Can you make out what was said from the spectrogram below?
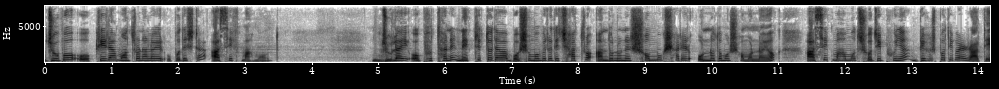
যুব ও ক্রীড়া মন্ত্রণালয়ের উপদেষ্টা আসিফ মাহমুদ। জুলাই অভ্যুত্থানে নেতৃত্ব দেওয়া বৈষম্যবিরোধী ছাত্র আন্দোলনের সম্মুখ সারের অন্যতম সমন্বয়ক আসিফ মাহমুদ সজীব ভূঁইয়া বৃহস্পতিবার রাতে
